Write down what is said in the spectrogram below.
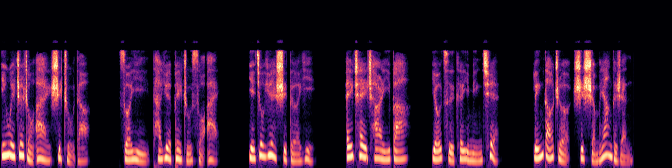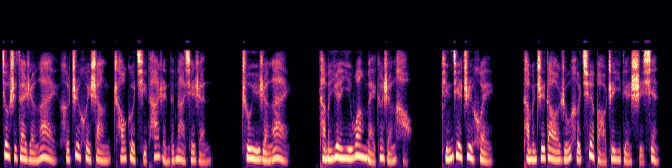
因为这种爱是主的，所以他越被主所爱，也就越是得意。H H 二一八，由此可以明确，领导者是什么样的人，就是在仁爱和智慧上超过其他人的那些人。出于仁爱。他们愿意望每个人好，凭借智慧，他们知道如何确保这一点实现。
